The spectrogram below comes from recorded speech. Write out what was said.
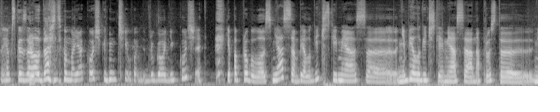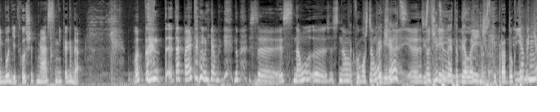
Ну, я бы сказала, да, что моя кошка ничего другого не кушает. Я попробовала с мясом, биологическое мясо, не биологическое мясо, она просто не будет кушать мясо никогда. Вот так поэтому я ну, с, с, нау, с, нау, так вы можете проверять, э, действительно это биологический продукт Я бы не,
